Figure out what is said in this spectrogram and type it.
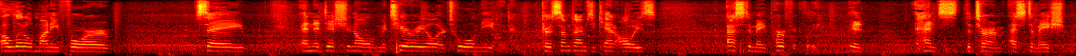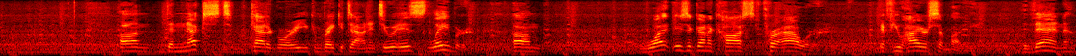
a little money for, say, an additional material or tool needed. Because sometimes you can't always estimate perfectly. It, hence the term estimation. Um, the next category you can break it down into is labor. Um, what is it going to cost per hour if you hire somebody? Then,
